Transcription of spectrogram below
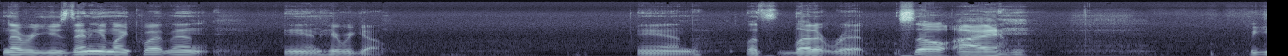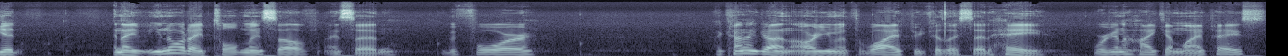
never used any of my equipment, and here we go. And let's let it rip. So I, we get, and I, you know what I told myself? I said, before, I kind of got an argument with the wife because I said, hey, we're to hike at my pace.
